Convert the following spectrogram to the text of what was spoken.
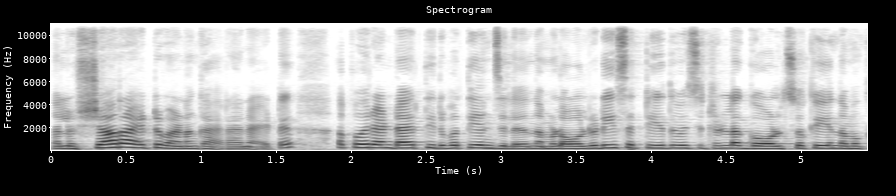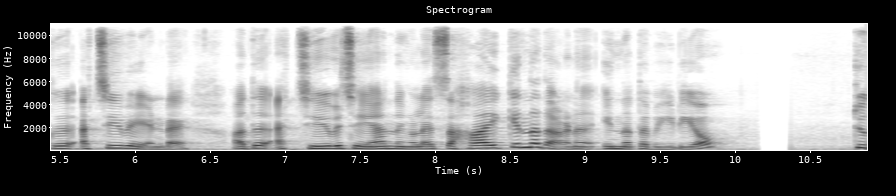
നല്ല ഉഷാറായിട്ട് വേണം കയറാനായിട്ട്. അപ്പോൾ രണ്ടായിരത്തി ഇരുപത്തി അഞ്ചിൽ നമ്മൾ ഓൾറെഡി സെറ്റ് ചെയ്ത് വെച്ചിട്ടുള്ള ഗോൾസൊക്കെയും നമുക്ക് അച്ചീവ് ചെയ്യണ്ടേ? അത് അച്ചീവ് ചെയ്യാൻ നിങ്ങളെ സഹായിക്കുന്നതാണ് ഇന്നത്തെ വീഡിയോ ടു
